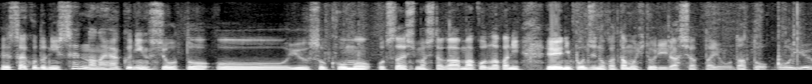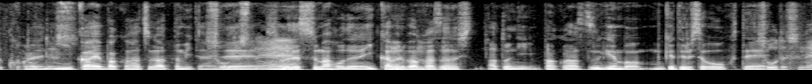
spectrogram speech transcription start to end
え先ほど2700人負傷という速報もお伝えしましたが、まあ、この中に、え日本人の方も一人いらっしゃったようだといういうことです。これ2回爆発があったみたいでそで、ね、それでスマホでね1回目の爆発の後に爆発現場を向けてる人が多くてそうですね。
